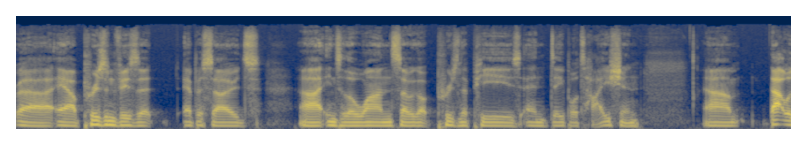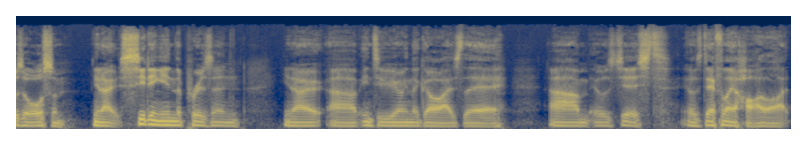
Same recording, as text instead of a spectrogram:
uh, our prison visit episodes uh, into the one, so we got prisoner peers and deportation. Um, that was awesome. You know, sitting in the prison, you know, uh, interviewing the guys there. Um, it was just, it was definitely a highlight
